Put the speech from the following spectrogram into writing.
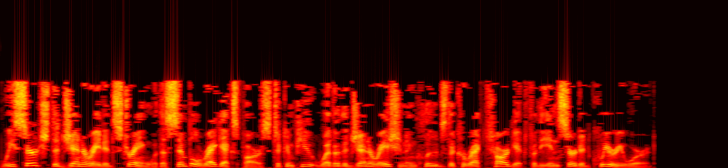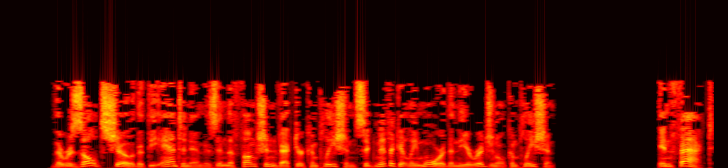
We search the generated string with a simple regex parse to compute whether the generation includes the correct target for the inserted query word. The results show that the antonym is in the function vector completion significantly more than the original completion. In fact,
